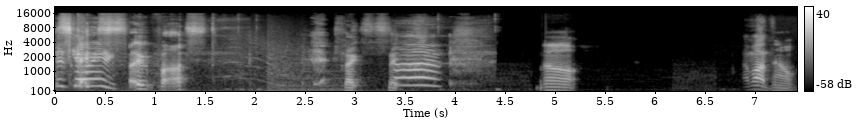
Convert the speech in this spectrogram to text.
It's going! so fast. No, no. No, Come on. no.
